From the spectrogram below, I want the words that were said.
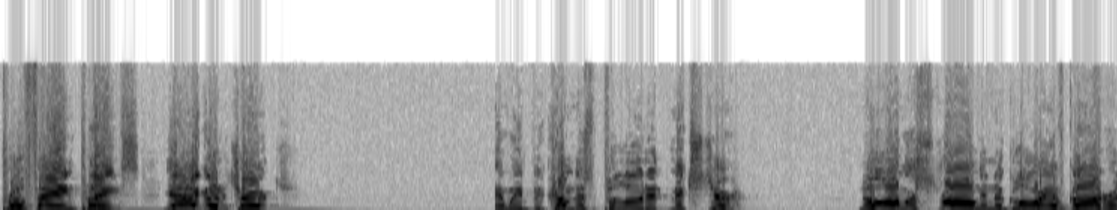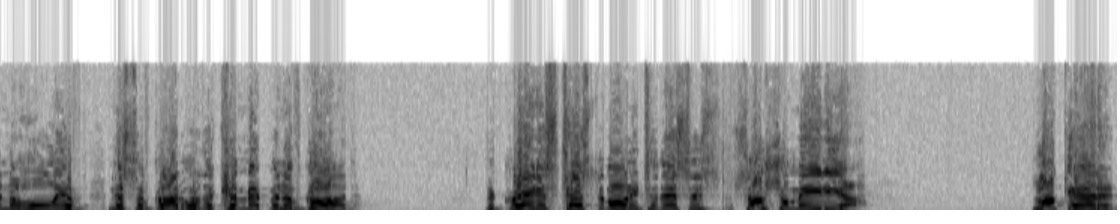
profane place. Yeah, I go to church and we've become this polluted mixture. No longer strong in the glory of God or in the holiness of God or the commitment of God. The greatest testimony to this is social media. Look at it.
